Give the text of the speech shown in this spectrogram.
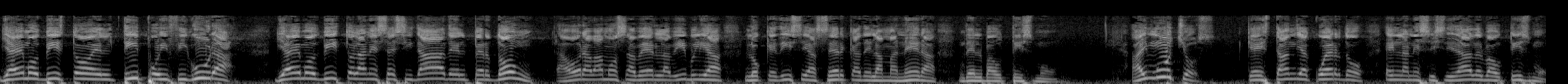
ya hemos visto el tipo y figura, ya hemos visto la necesidad del perdón, Ahora vamos a ver la Biblia lo que dice acerca de la manera del bautismo. Hay muchos que están de acuerdo en la necesidad del bautismo.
